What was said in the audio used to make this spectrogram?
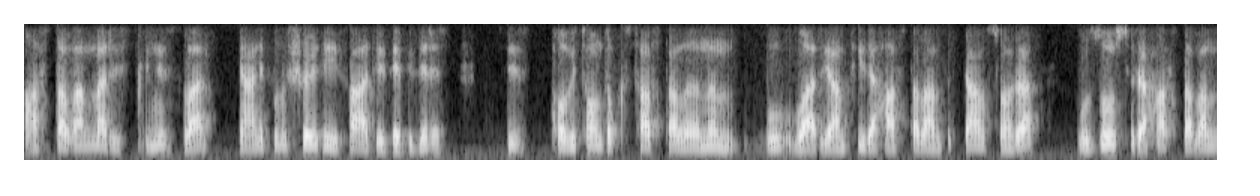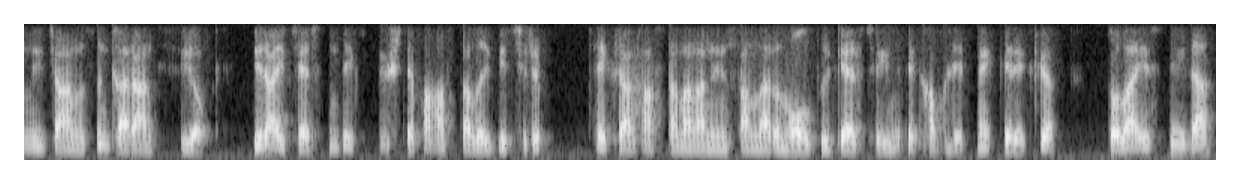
hastalanma riskiniz var. Yani bunu şöyle ifade edebiliriz. Siz COVID-19 hastalığının bu varyantıyla hastalandıktan sonra uzun süre hastalanmayacağınızın garantisi yok. Bir ay içerisinde 3 defa hastalığı geçirip tekrar hastalanan insanların olduğu gerçeğini de kabul etmek gerekiyor. Dolayısıyla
